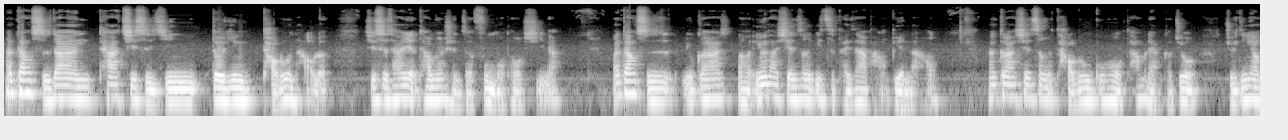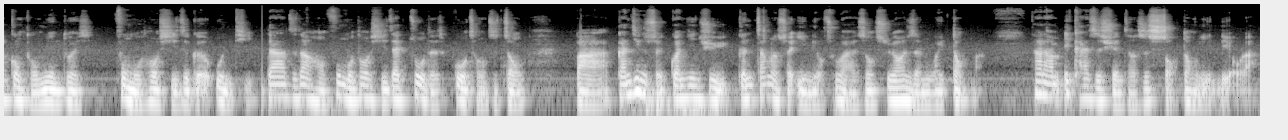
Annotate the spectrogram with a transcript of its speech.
那当时当然她其实已经都已经讨论好了，其实她也她没有选择腹膜透析呢。那当时有跟她呃，因为她先生一直陪在她旁边，然后。那跟他先生讨论过后，他们两个就决定要共同面对腹膜透析这个问题。大家知道哈，腹膜透析在做的过程之中，把干净水灌进去，跟脏的水引流出来的时候，需要人为动嘛。那他们一开始选择是手动引流啦，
